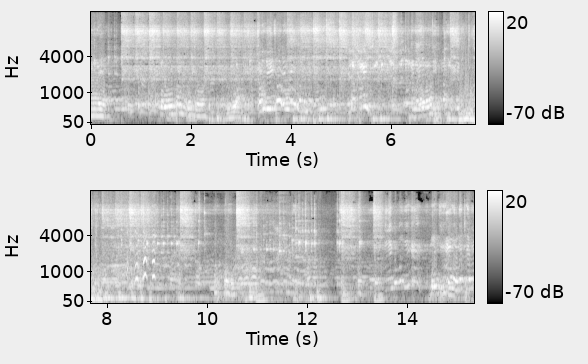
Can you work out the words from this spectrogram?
ไอ้นายอะตัวไอ้บ้านคนเดียวว้าตรงนี้ก็ได้เลยเอออะไรก็มึงเนี่ยมึงเท่าแล้วใช่ไหม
